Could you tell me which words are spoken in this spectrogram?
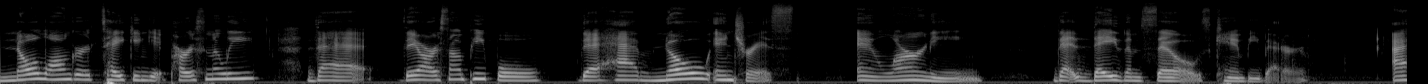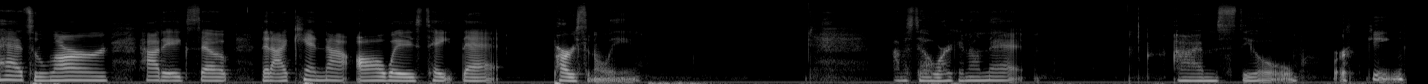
no longer taking it personally that there are some people that have no interest in learning that they themselves can be better. I had to learn how to accept that I cannot always take that personally. I'm still working on that. I'm still working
